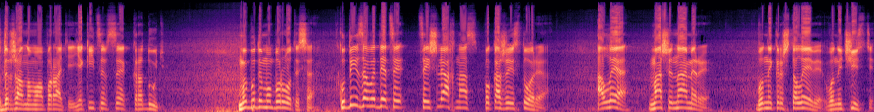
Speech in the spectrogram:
в державному апараті, які це все крадуть. Ми будемо боротися. Куди заведе цей, цей шлях, нас покаже історія. Але наші наміри, вони кришталеві, вони чисті.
